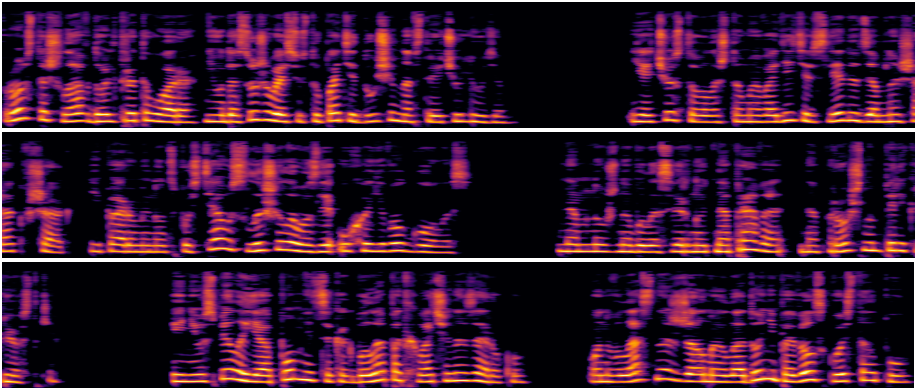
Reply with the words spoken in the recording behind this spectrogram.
Просто шла вдоль тротуара, не удосуживаясь уступать идущим навстречу людям. Я чувствовала, что мой водитель следует за мной шаг в шаг, и пару минут спустя услышала возле уха его голос. Нам нужно было свернуть направо на прошлом перекрестке. И не успела я опомниться, как была подхвачена за руку. Он властно сжал мою ладонь и повел сквозь толпу.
